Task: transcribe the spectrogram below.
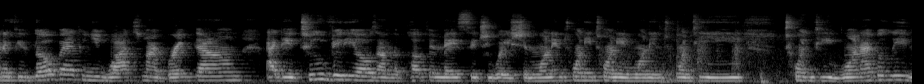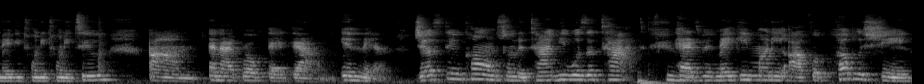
And if you go back and you watch my breakdown, I did two videos on the Puff and Mase situation, one in 2020 and one in 2021, I believe, maybe 2022. Um, and I broke that down in there. Justin Combs, from the time he was a tot, mm-hmm. has been making money off of publishing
